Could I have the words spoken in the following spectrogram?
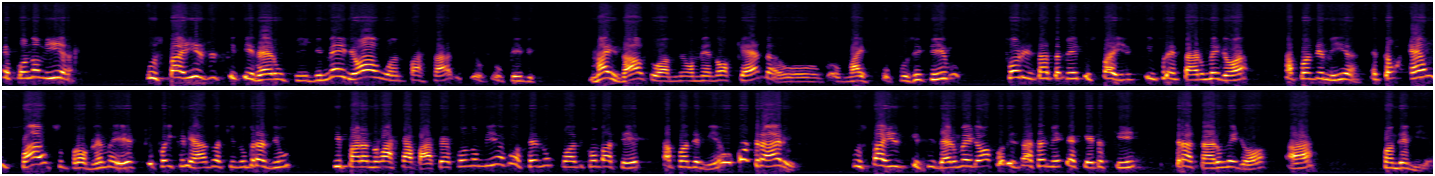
economia. Os países que tiveram um PIB melhor o ano passado, que o, o PIB mais alto, a, a menor queda, o, o mais o positivo, foram exatamente os países que enfrentaram melhor a pandemia. Então, é um falso problema esse que foi criado aqui no Brasil, que para não acabar com a economia, você não pode combater a pandemia. O contrário, os países que se deram melhor foram exatamente aqueles que trataram melhor a pandemia.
